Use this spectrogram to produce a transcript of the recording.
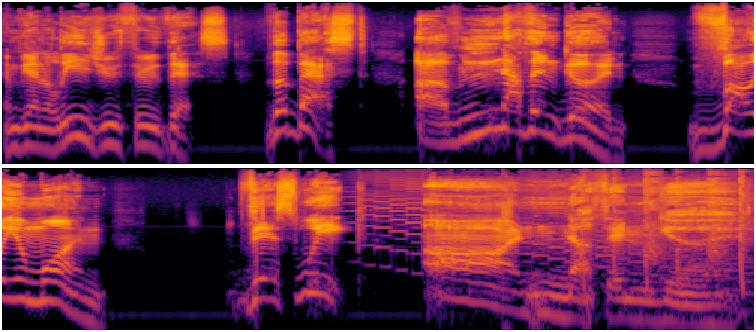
I'm going to lead you through this the best of nothing good, volume one, this week on Nothing Good.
